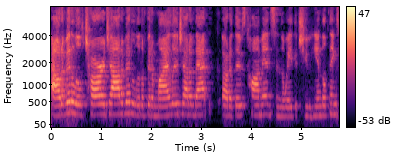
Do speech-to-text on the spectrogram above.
out of it a little charge out of it a little bit of mileage out of that out of those comments and the way that you handle things.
